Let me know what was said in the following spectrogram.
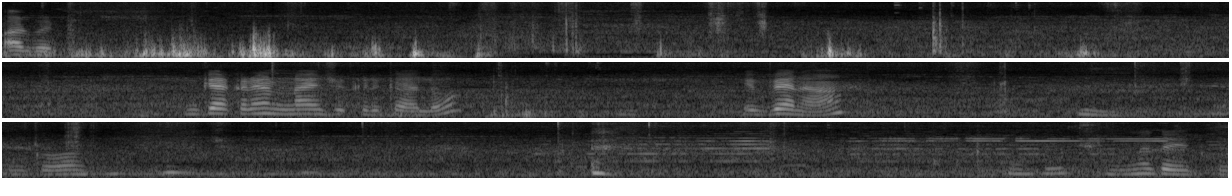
వాడబెట్టు ఇక్కడే ఉన్నాయి చిక్కుడుకాయలు. ఇవేనా ఇంకో. చిన్నదైతే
